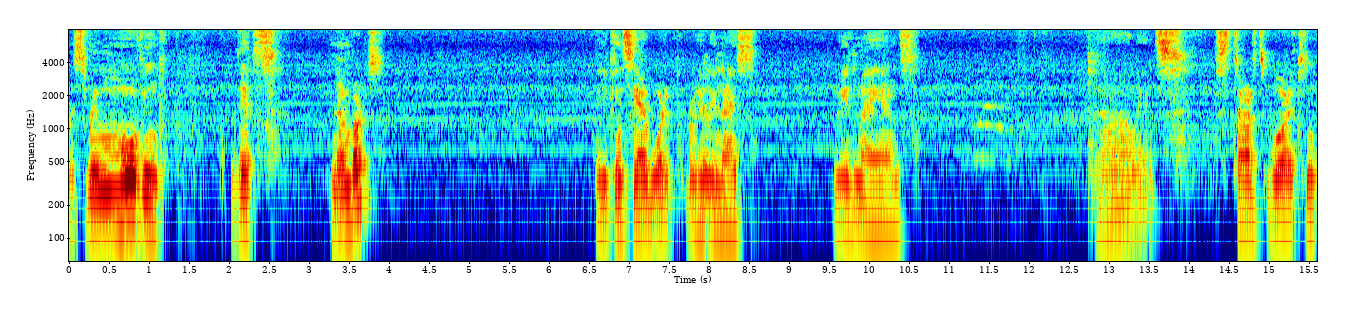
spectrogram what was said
Just removing that numbers. You can see I work really nice with my hands. Now let's start working.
